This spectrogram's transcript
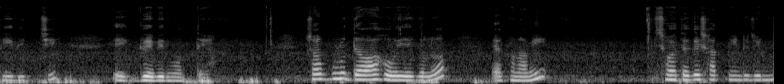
দিয়ে দিচ্ছি এই গ্রেভির মধ্যে। সবগুলো দেওয়া হয়ে গেল। এখন আমি ছয় থেকে সাত মিনিটের জন্য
